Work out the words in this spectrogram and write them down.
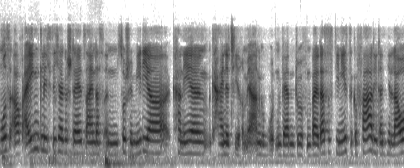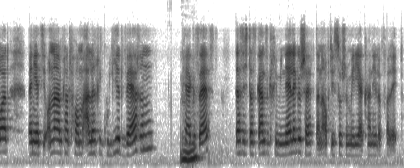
muss auch eigentlich sichergestellt sein, dass in Social-Media-Kanälen keine Tiere mehr angeboten werden dürfen, weil das ist die nächste Gefahr, die dann hier lauert, wenn jetzt die Online-Plattformen alle reguliert wären per mhm. Gesetz, dass sich das ganze kriminelle Geschäft dann auf die Social-Media-Kanäle verlegt.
